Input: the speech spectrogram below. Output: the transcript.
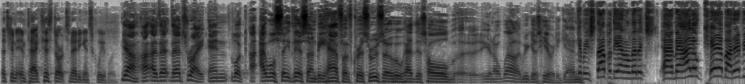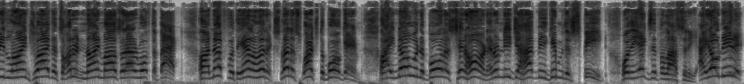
that's going to impact his start tonight against Cleveland. Yeah, I, that, that's right. And look, I, I, will say this on behalf of Chris Russo, who had this whole, uh, you know, well, we just hear it again. Can we stop with the analytics? I mean, I don't care about every line drive that's 109 miles an hour off the bat. Enough with the analytics. Let us watch the ball game. I know when the ball is hit hard. I don't need you to have me give me the speed or the exit velocity. I don't need it.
